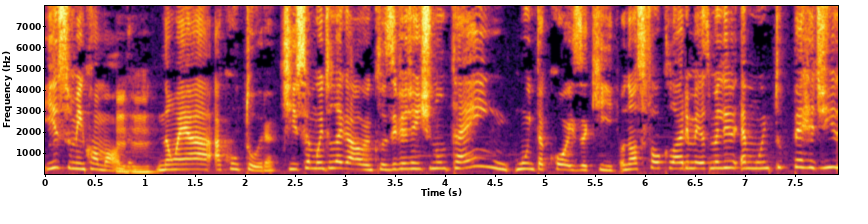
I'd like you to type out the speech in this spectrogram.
Isso me incomoda, Uhum. não é a, a cultura. Que isso é muito legal, inclusive a gente não tem muita coisa aqui. O nosso folclore mesmo, ele é muito perdido,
